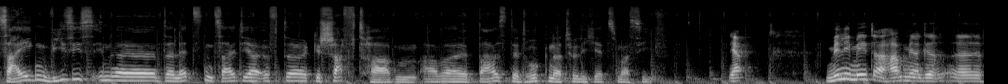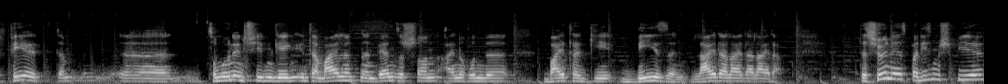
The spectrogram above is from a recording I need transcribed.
zeigen, wie sie es in der, der, letzten Zeit ja öfter geschafft haben. Aber da ist der Druck natürlich jetzt massiv. Ja, Millimeter haben ja gefehlt äh, zum Unentschieden gegen Inter Mailand. dann wären sie schon eine Runde weiter gewesen. Leider, leider, leider. Das Schöne ist bei diesem Spiel,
